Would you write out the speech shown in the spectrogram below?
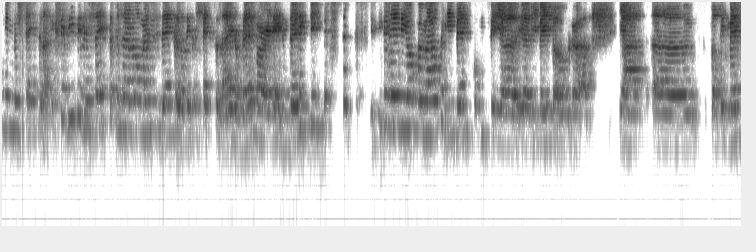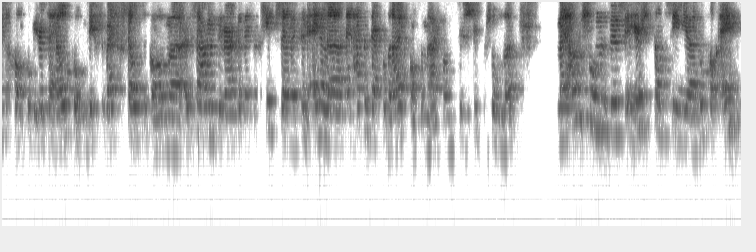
in de ik zit niet in een secte. Er zijn wel mensen die denken dat ik een secteleider ben, maar nee, dat ben ik niet. Iedereen die ook bij mij op een event komt, die, uh, ja, die weet over de, ja, uh, dat ik mensen gewoon probeer te helpen om dichter bij zichzelf te komen. Samen te werken met hun gidsen, met hun engelen en eigenlijk daar gebruik van te maken, want het is super zonde. Mijn ouders vonden het dus in eerste instantie nogal eng.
